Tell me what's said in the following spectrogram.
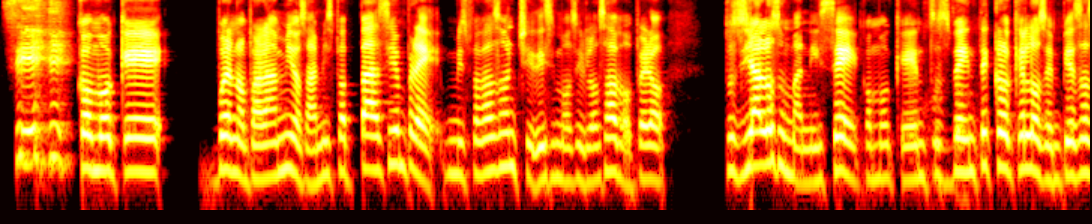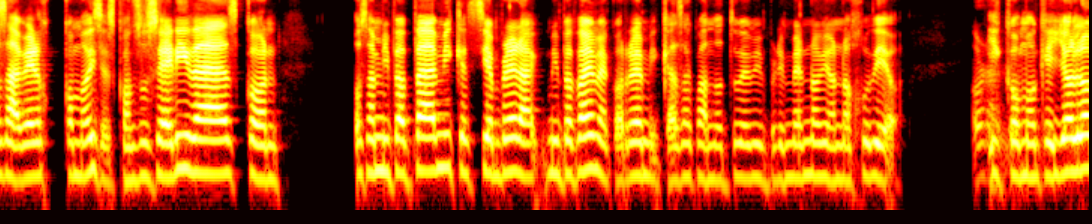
Sí, como que, bueno, para mí, o sea, mis papás siempre, mis papás son chidísimos y los amo, pero pues ya los humanicé, como que en tus Justo. 20 creo que los empiezas a ver, como dices, con sus heridas, con, o sea, mi papá, a mí que siempre era, mi papá me corrió de mi casa cuando tuve mi primer novio no judío. Y como que yo lo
